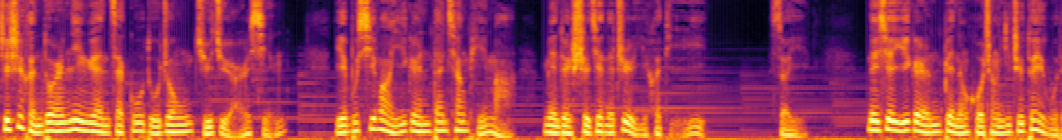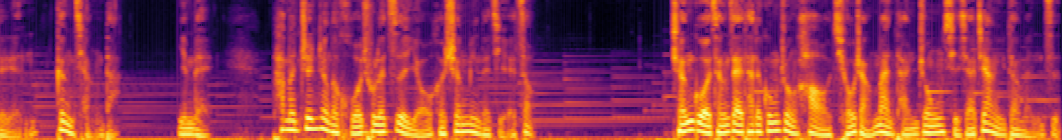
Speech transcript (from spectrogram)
只是很多人宁愿在孤独中踽踽而行，也不希望一个人单枪匹马面对世间的质疑和敌意。所以，那些一个人便能活成一支队伍的人更强大，因为，他们真正的活出了自由和生命的节奏。陈果曾在他的公众号“酋长漫谈”中写下这样一段文字：“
